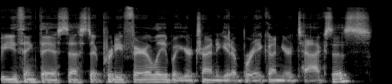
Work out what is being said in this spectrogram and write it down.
you think they assessed it pretty fairly, but you're trying to get a break on your taxes?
